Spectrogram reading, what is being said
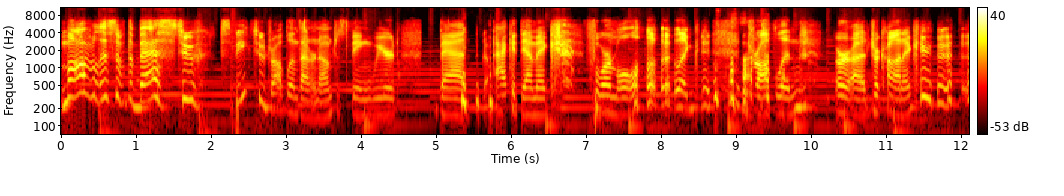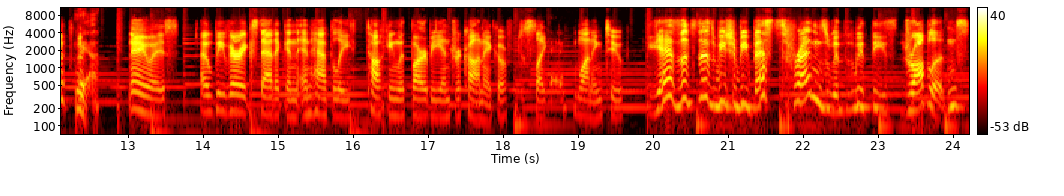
marvelous of the best to speak to droblins. I don't know. I'm just being weird, bad, academic, formal, like droblin or uh, draconic. yeah Anyways, I will be very ecstatic and, and happily talking with Barbie and Draconic of just like wanting to. Yes, let's, let's we should be best friends with with these droblins.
